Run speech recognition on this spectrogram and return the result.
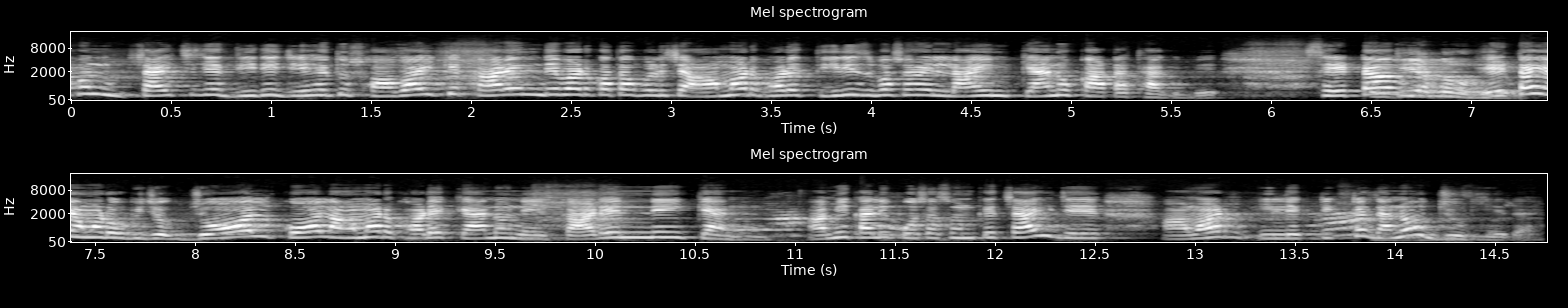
এখন চাইছি যে দিদি যেহেতু সবাইকে কারেন্ট দেওয়ার কথা বলেছে আমার ঘরে তিরিশ বছরের লাইন কেন কাটা থাকবে? সেটা? এটাই আমার অভিযোগ। জল কল আমার ঘরে কেন নেই? কারেন্ট নেই কেন? আমি খালি প্রশাসনকে চাই যে আমার ইলেকট্রিকটা যেন জুড়িয়ে দেয়।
